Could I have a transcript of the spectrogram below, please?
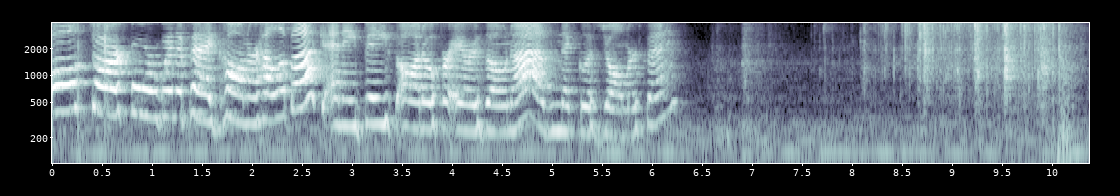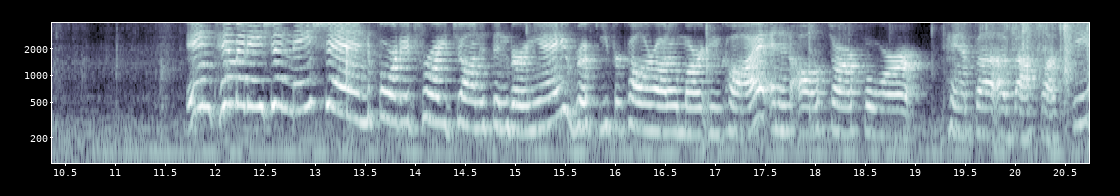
All-Star Winnipeg, Connor Hellebuyck, and a base auto for Arizona of Niklas Hjalmarsson. Intimidation Nation for Detroit, Jonathan Bernier. Rookie for Colorado, Martin Kaut. And an All-Star for Tampa of Vasilevskiy.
